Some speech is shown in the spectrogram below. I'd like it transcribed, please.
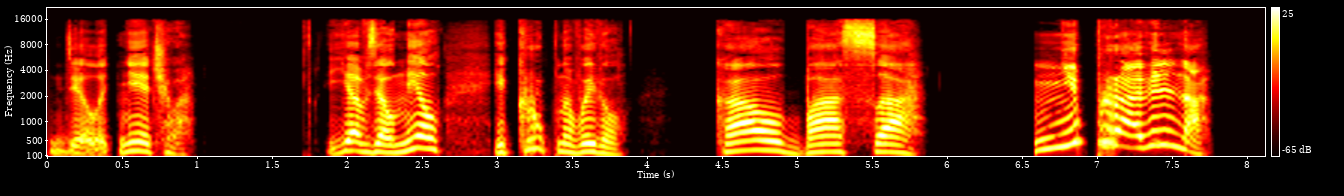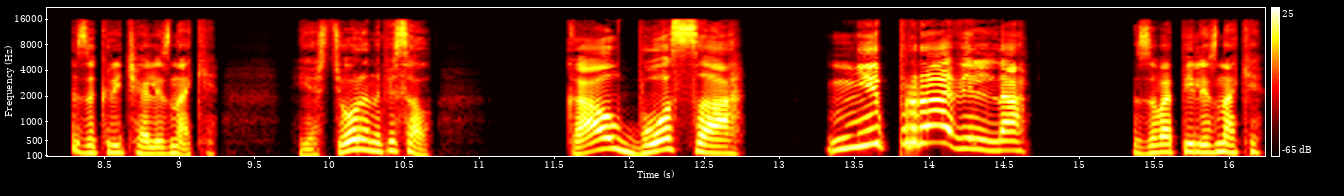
Делать нечего. Я взял мел и крупно вывел. «Колбаса!» «Неправильно!» — закричали знаки. Я стер и написал. «Колбоса!» «Неправильно!» — завопили знаки.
